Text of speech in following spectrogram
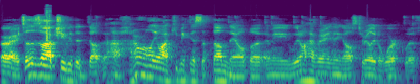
Alright, so this is actually the. Uh, I don't really want to keep making this a thumbnail, but I mean, we don't have anything else to really to work with.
